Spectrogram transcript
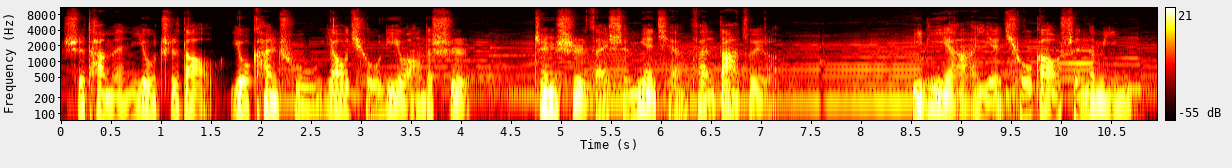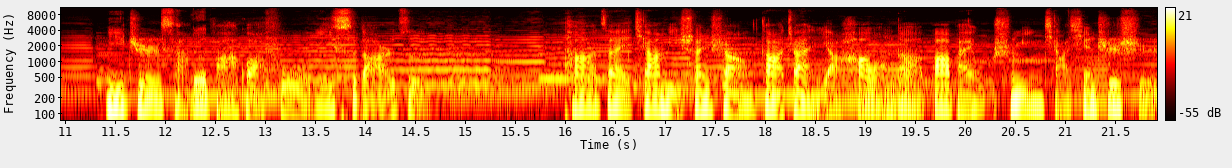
使他们又知道又看出要求立王的事，真是在神面前犯大罪了。以利亚也求告神的名，医治撒勒法寡妇已死的儿子。他在加密山上大战亚哈王的八百五十名假先知时，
